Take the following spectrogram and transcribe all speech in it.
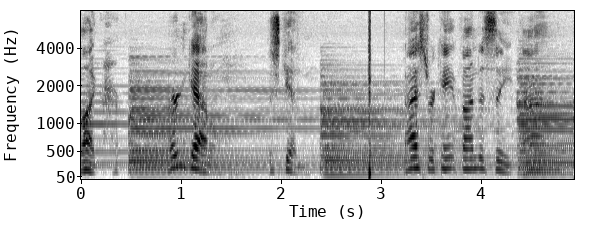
Like herding cattle. Just kidding. Pastor can't find a seat. I'm-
